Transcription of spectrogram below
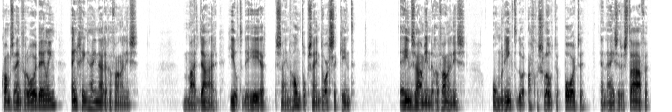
kwam zijn veroordeling en ging hij naar de gevangenis. Maar daar hield de Heer zijn hand op zijn dwarse kind. Eenzaam in de gevangenis, omringd door afgesloten poorten en ijzeren staven,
